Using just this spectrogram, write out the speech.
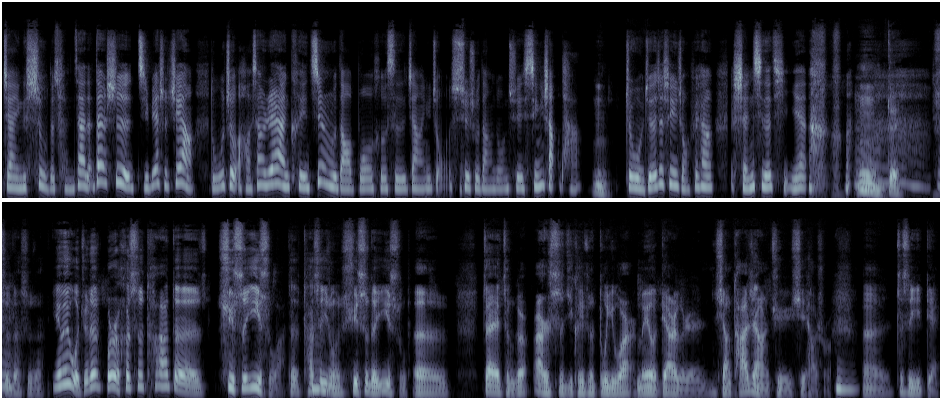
这样一个事物的存在的，但是即便是这样，读者好像仍然可以进入到博尔赫斯这样一种叙述当中去欣赏它。嗯，就我觉得这是一种非常神奇的体验。嗯，对，是的，是的，因为我觉得博尔赫斯他的叙事艺术啊，它它是一种叙事的艺术。呃，在整个二十世纪可以说独一无二，没有第二个人像他这样去写小说。嗯，呃，这是一点。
